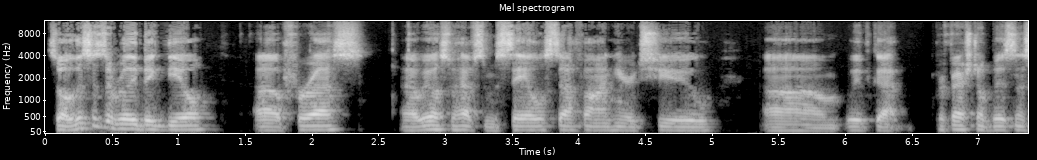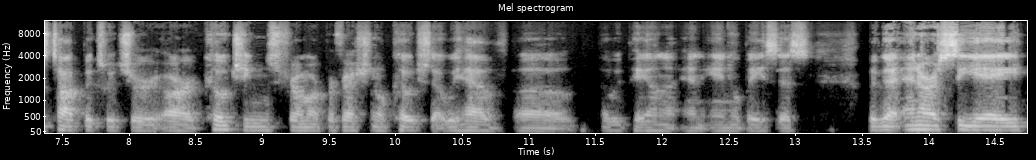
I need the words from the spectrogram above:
So this is a really big deal uh, for us. Uh, we also have some sales stuff on here too. Um, we've got professional business topics, which are our coachings from our professional coach that we have, uh, that we pay on a, an annual basis. We've got NRCA,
